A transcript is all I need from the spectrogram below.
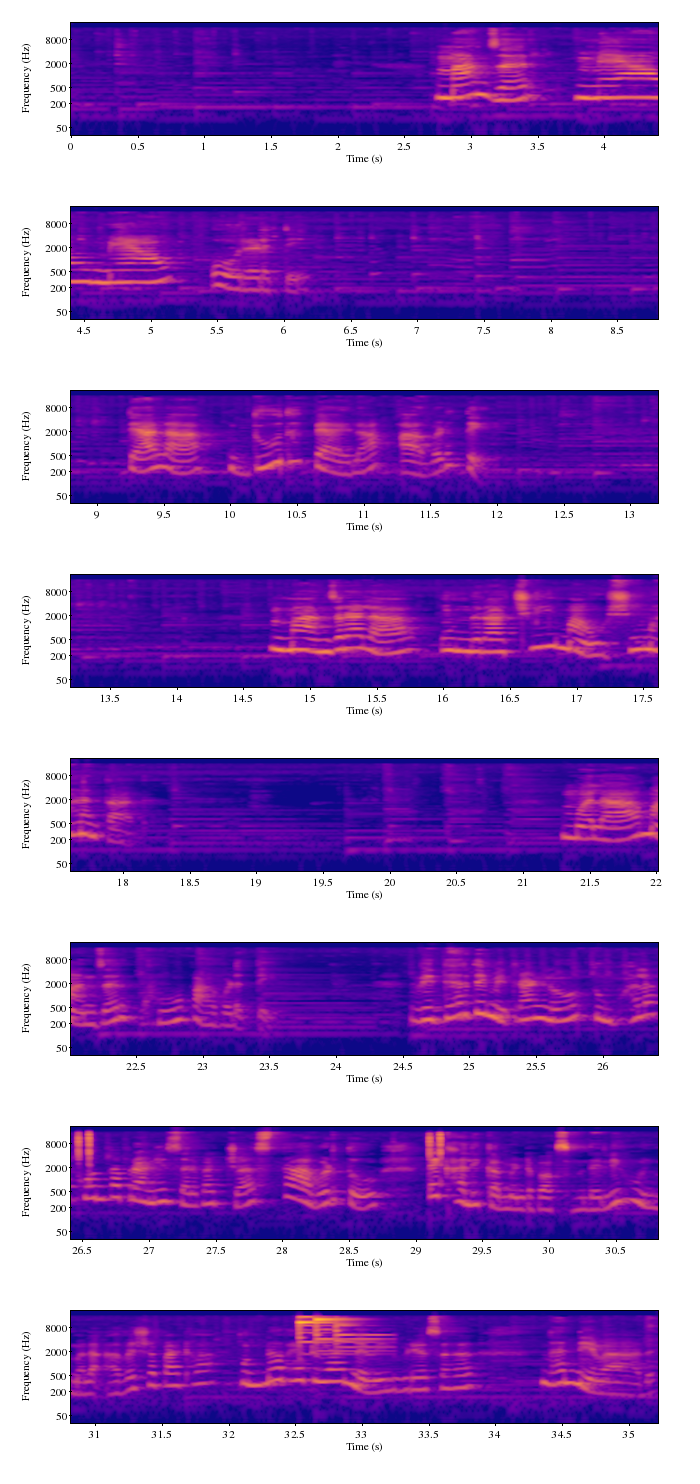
मांजर म्याव म्याव ओरडते. त्याला दूध प्यायला आवडते. मांजराला उंदराची मावशी म्हणतात. मला मांजर खूप आवडते. विद्यार्थी मित्रांनो तुम्हाला कोणता प्राणी सर्वात जास्त आवडतो? ते खाली कमेंट बॉक्समध्ये लिहून मला अवश्य पाठवा. पुन्हा भेटूया नवीन व्हिडिओसह धन्यवाद.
